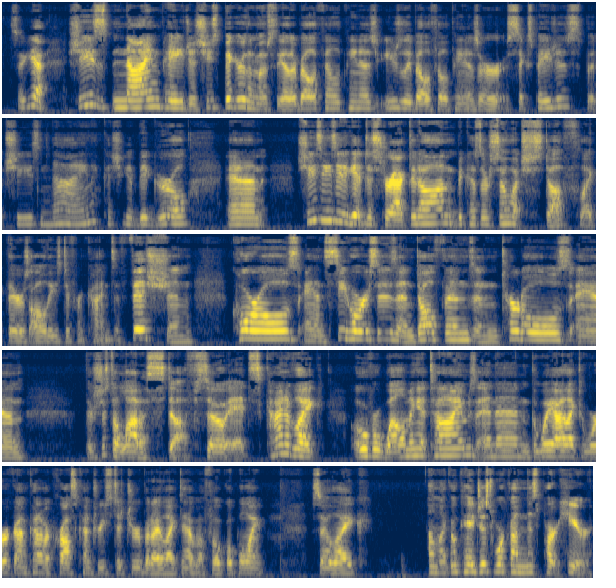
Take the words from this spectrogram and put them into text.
So yeah, she's nine pages. She's bigger than most of the other Bella Filipinas. Usually Bella Filipinas are six pages, but she's nine because she's a big girl. And she's easy to get distracted on because there's so much stuff. Like there's all these different kinds of fish and corals and seahorses and dolphins and turtles and there's just a lot of stuff. So it's kind of like overwhelming at times. And then the way I like to work, I'm kind of a cross-country stitcher, but I like to have a focal point. So like, I'm like, okay, just work on this part here.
